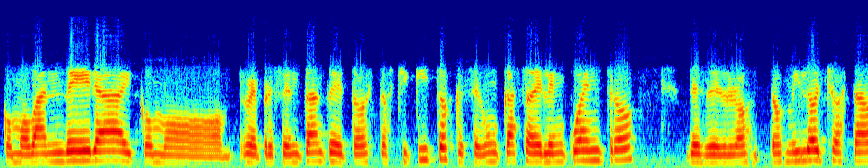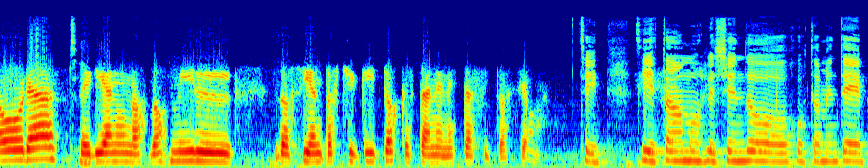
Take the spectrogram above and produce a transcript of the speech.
como bandera y como representante de todos estos chiquitos que según Casa del Encuentro, desde los 2008 hasta ahora, serían unos 2.200 chiquitos que están en esta situación. Sí, sí, estábamos leyendo justamente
